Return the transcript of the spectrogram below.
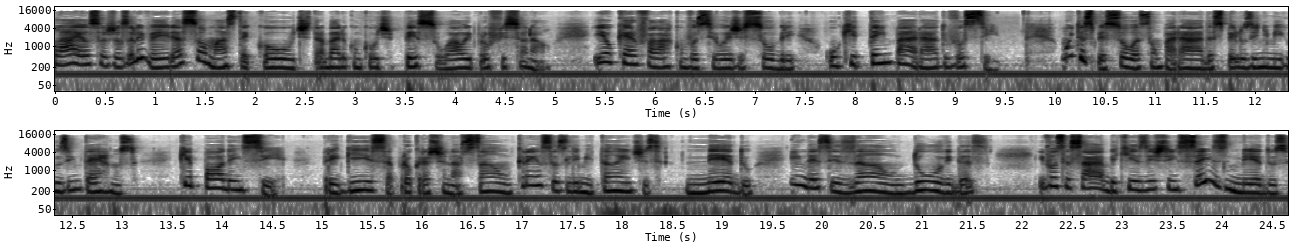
Olá, eu sou Josi Oliveira, sou Master Coach, trabalho com coach pessoal e profissional. E eu quero falar com você hoje sobre o que tem parado você. Muitas pessoas são paradas pelos inimigos internos, que podem ser preguiça, procrastinação, crenças limitantes, medo, indecisão, dúvidas. E você sabe que existem seis medos,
